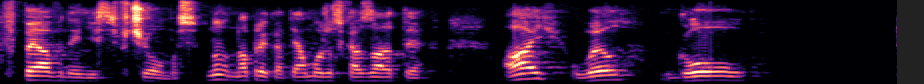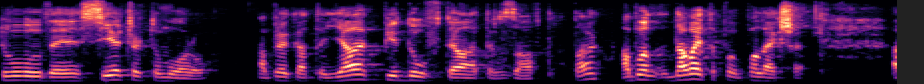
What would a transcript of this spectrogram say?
впевненість в чомусь. Ну, наприклад, я можу сказати I will go to the theater tomorrow. Наприклад, я піду в театр завтра, так? Або давайте по- полегше. Е,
